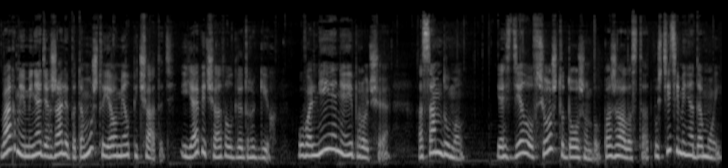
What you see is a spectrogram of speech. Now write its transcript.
В армии меня держали потому, что я умел печатать, и я печатал для других. Увольнение и прочее. А сам думал, я сделал все, что должен был. Пожалуйста, отпустите меня домой.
